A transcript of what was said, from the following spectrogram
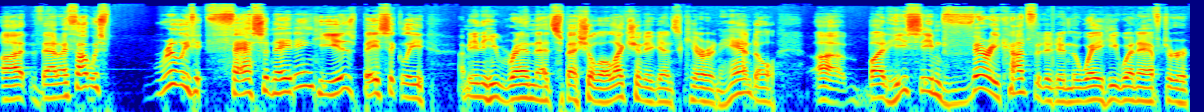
uh, that I thought was really fascinating. He is basically, I mean, he ran that special election against Karen Handel, uh, but he seemed very confident in the way he went after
